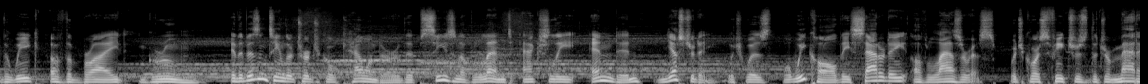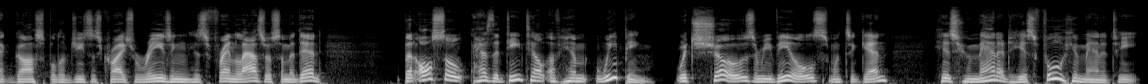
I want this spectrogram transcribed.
the week of the bridegroom. In the Byzantine liturgical calendar, the season of Lent actually ended yesterday, which was what we call the Saturday of Lazarus, which of course features the dramatic gospel of Jesus Christ raising his friend Lazarus from the dead, but also has the detail of him weeping which shows and reveals, once again, his humanity, his full humanity,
